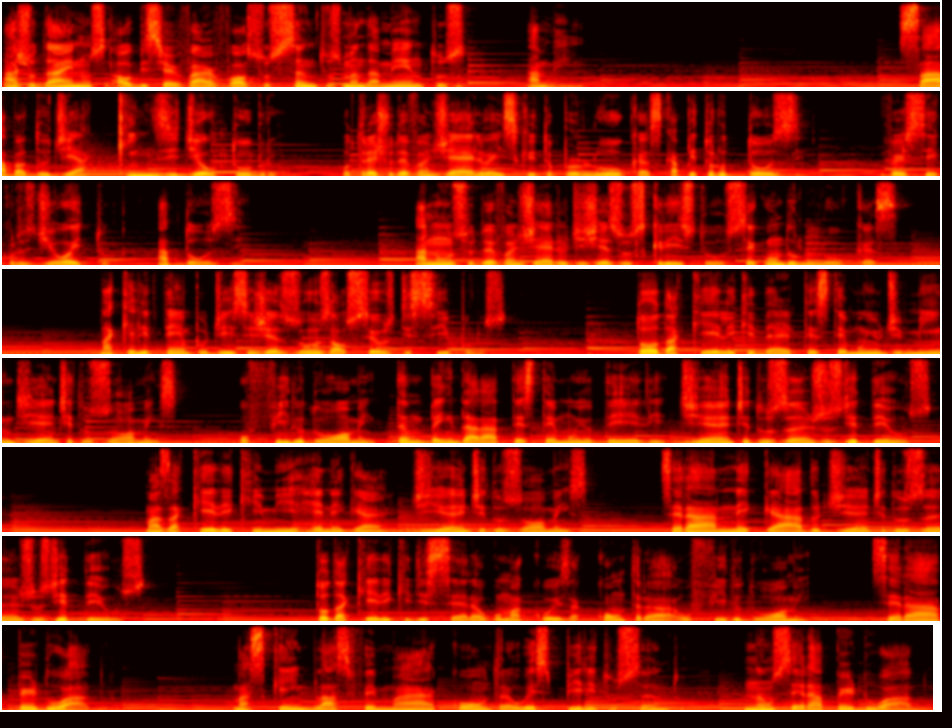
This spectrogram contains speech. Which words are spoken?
Ajudai-nos a observar vossos santos mandamentos. Amém. Sábado, dia 15 de outubro. O trecho do Evangelho é escrito por Lucas, capítulo 12, versículos de 8 a 12. Anúncio do Evangelho de Jesus Cristo, segundo Lucas. Naquele tempo disse Jesus aos seus discípulos: Todo aquele que der testemunho de mim diante dos homens, o Filho do Homem também dará testemunho dele diante dos anjos de Deus. Mas aquele que me renegar diante dos homens será negado diante dos anjos de Deus. Todo aquele que disser alguma coisa contra o Filho do Homem será perdoado. Mas quem blasfemar contra o Espírito Santo não será perdoado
